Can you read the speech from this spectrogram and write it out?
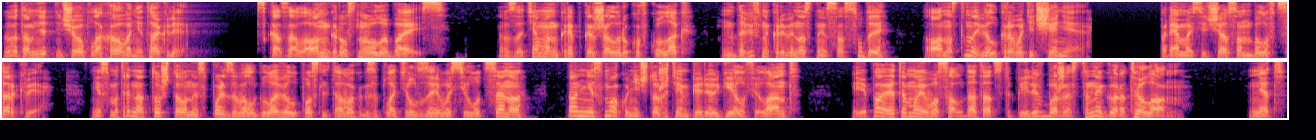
в этом нет ничего плохого, не так ли?» Сказал он, грустно улыбаясь. Затем он крепко сжал руку в кулак, надавив на кровеносные сосуды, он остановил кровотечение. Прямо сейчас он был в церкви. Несмотря на то, что он использовал Гловил после того, как заплатил за его силу цену, он не смог уничтожить Империю Гейлфиланд, и поэтому его солдаты отступили в божественный город Илон. Нет,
